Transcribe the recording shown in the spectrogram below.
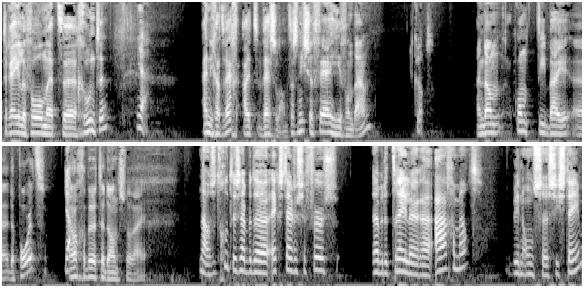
trailer vol met eh, groenten. Ja, En die gaat weg uit Westland. Dat is niet zo ver hier vandaan. klopt. En dan komt die bij de poort. Ja. En wat gebeurt er dan, Soraya? Nou, als het goed is, hebben de externe chauffeurs hebben de trailer eh, aangemeld binnen ons eh, systeem.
